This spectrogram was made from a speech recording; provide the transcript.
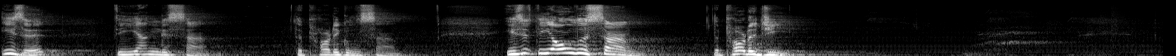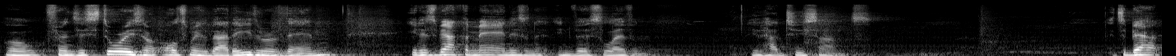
Is it the younger son, the prodigal son? Is it the older son, the prodigy, well, friends, this story is not ultimately about either of them. It is about the man, isn't it, in verse 11, who had two sons. It's about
